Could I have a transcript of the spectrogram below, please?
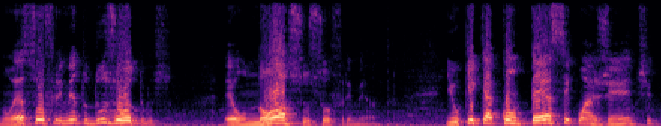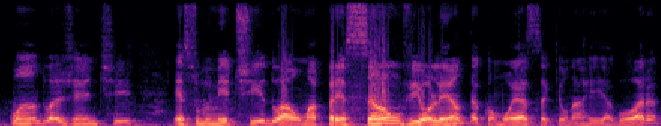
não é sofrimento dos outros, é o nosso sofrimento. E o que, que acontece com a gente quando a gente é submetido a uma pressão violenta, como essa que eu narrei agora,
